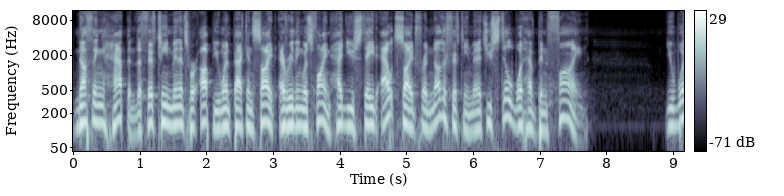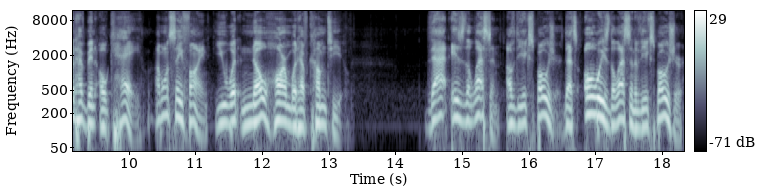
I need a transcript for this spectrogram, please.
Nothing happened. The 15 minutes were up. You went back inside. Everything was fine. Had you stayed outside for another 15 minutes, you still would have been fine. You would have been okay. I won't say fine. You would, no harm would have come to you. That is the lesson of the exposure. That's always the lesson of the exposure.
